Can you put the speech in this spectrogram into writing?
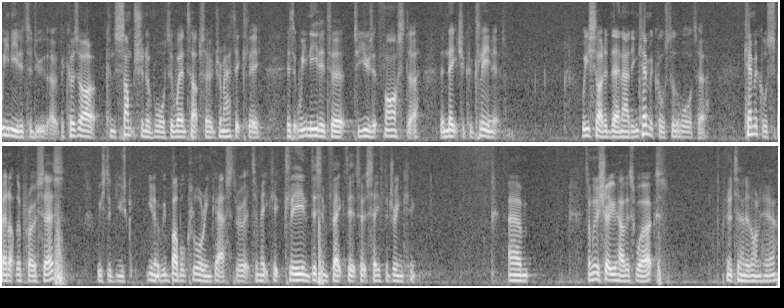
we needed to do, though, because our consumption of water went up so dramatically, is that we needed to, to use it faster than nature could clean it. We started then adding chemicals to the water. Chemicals sped up the process, we used to use, you know, we bubble chlorine gas through it to make it clean, disinfect it so it's safe for drinking. Um, so I'm going to show you how this works. I'm going to turn it on here.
